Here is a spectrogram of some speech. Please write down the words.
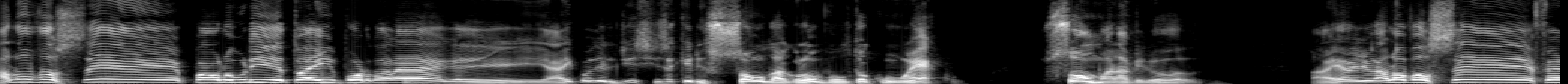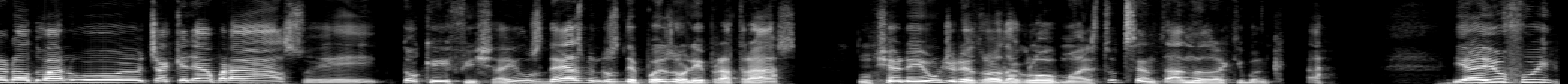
Alô, você, Paulo Brito, aí em Porto Alegre. Aí, quando ele disse isso, aquele som da Globo voltou com um eco. Som maravilhoso. Aí eu digo, alô você, Fernando Vanucci, aquele abraço. E toquei ficha. Aí uns 10 minutos depois eu olhei para trás, não tinha nenhum diretor da Globo mais, tudo sentado nas arquibancadas. E aí eu fui.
